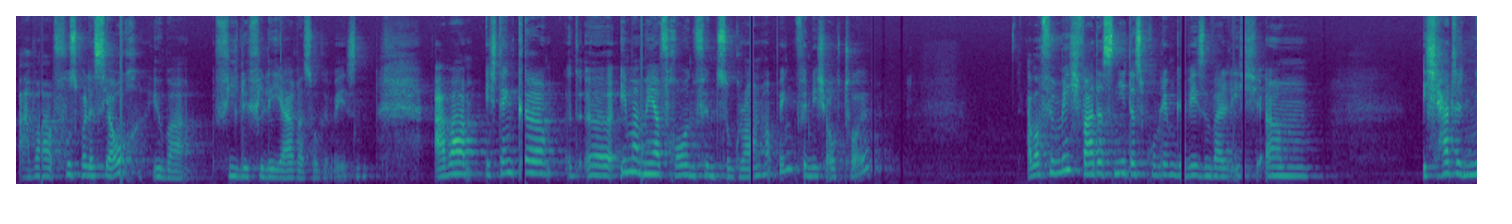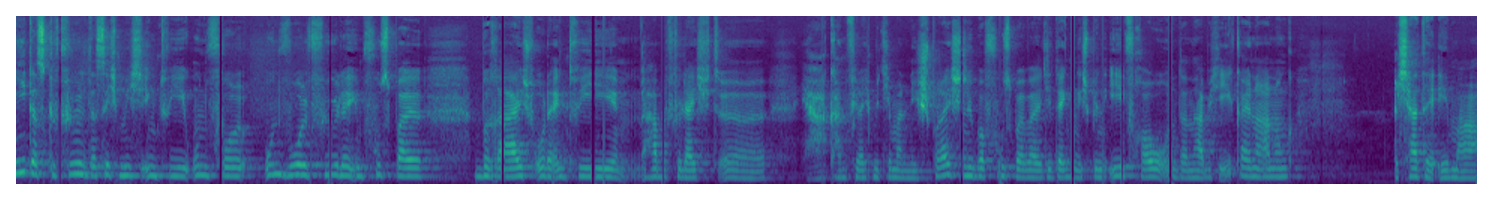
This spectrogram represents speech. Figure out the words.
Aber Fußball ist ja auch über viele, viele Jahre so gewesen. Aber ich denke, äh, immer mehr Frauen finden so Groundhopping, finde ich auch toll. Aber für mich war das nie das Problem gewesen, weil ich, ähm, ich hatte nie das Gefühl, dass ich mich irgendwie unwohl, unwohl fühle im Fußballbereich oder irgendwie habe vielleicht, äh, ja, kann vielleicht mit jemandem nicht sprechen über Fußball, weil die denken, ich bin eh Frau und dann habe ich eh keine Ahnung ich hatte immer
